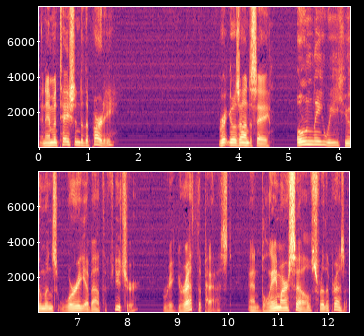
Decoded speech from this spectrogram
an invitation to the party, Rick goes on to say, only we humans worry about the future, regret the past, and blame ourselves for the present.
